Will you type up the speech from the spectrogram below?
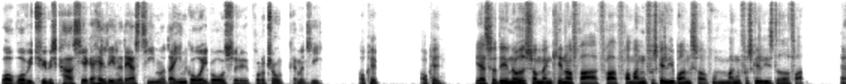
hvor, hvor vi typisk har cirka halvdelen af deres timer, der indgår i vores øh, produktion, kan man sige. Okay, okay. Ja, så det er noget, som man kender fra, fra, fra mange forskellige brancher og fra mange forskellige steder fra. Ja.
